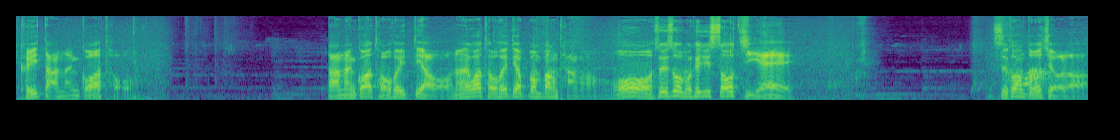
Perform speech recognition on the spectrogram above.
可以打南瓜头，打南瓜头会掉哦，南瓜头会掉棒棒糖哦，哦，所以说我们可以去收集哎。实况多久了？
